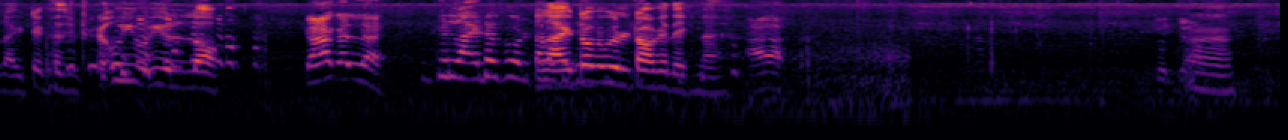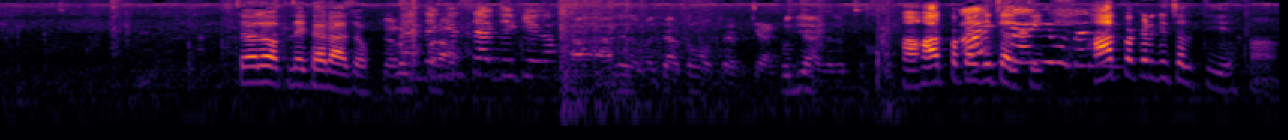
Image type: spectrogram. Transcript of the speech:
लाइटें घसीट रही- ओय ओय अल्लाह। क्या कर रहा है? लाइटों को उल्टा लाइटों को उल्टा के देखना है। चलो अपने घर आ जाओ। हाँ, आने दो मैं चाहता हूँ ऊपर क्या? खुद ही आने दो। हाँ हाथ पकड़ के चलती है। हाथ पकड़ के चलती है हाँ।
